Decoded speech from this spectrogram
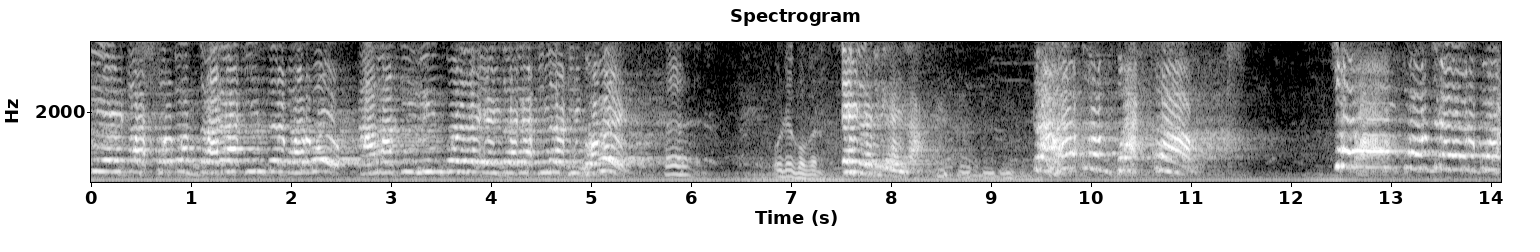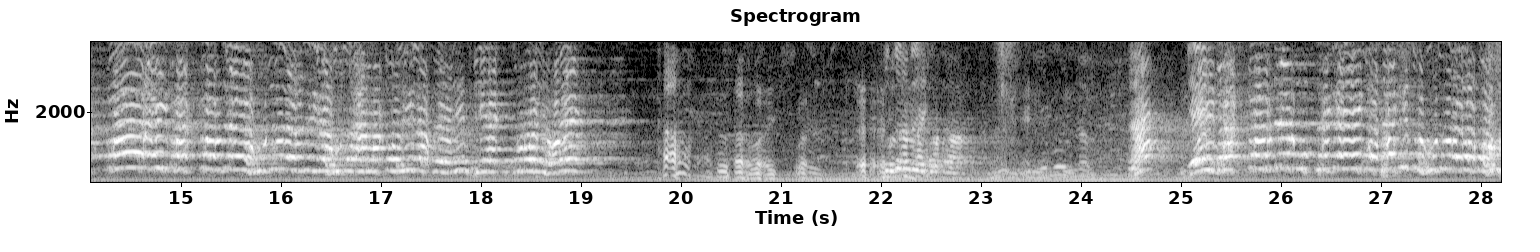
কি এই পাঁচ শতক জায়গা কিনতে পারব? আমার কি ঋণ করে এই জায়গা কিনা ঠিক হবে? ওটা করবেন এটা জিগায় না। গ্রাহক বাটপার চরম পর্যায়ের ঋণ আছে ঋণ ফিরে কুরবানি হবে এই কথা? হ্যাঁ? থেকে এই কথা কিন্তু হুজুরেরা বহু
